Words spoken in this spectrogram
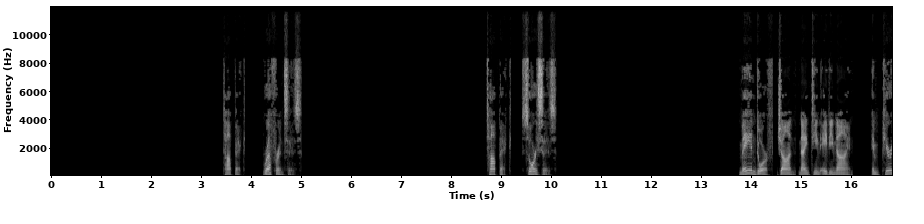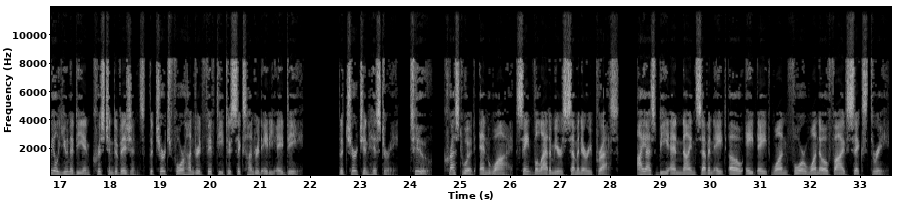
References. Sources Meyendorff, John 1989. Imperial Unity and Christian Divisions, The Church 450–680 AD. The Church in History. 2. Crestwood, N.Y., St. Vladimir's Seminary Press. ISBN 978 0 88 141056 3.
